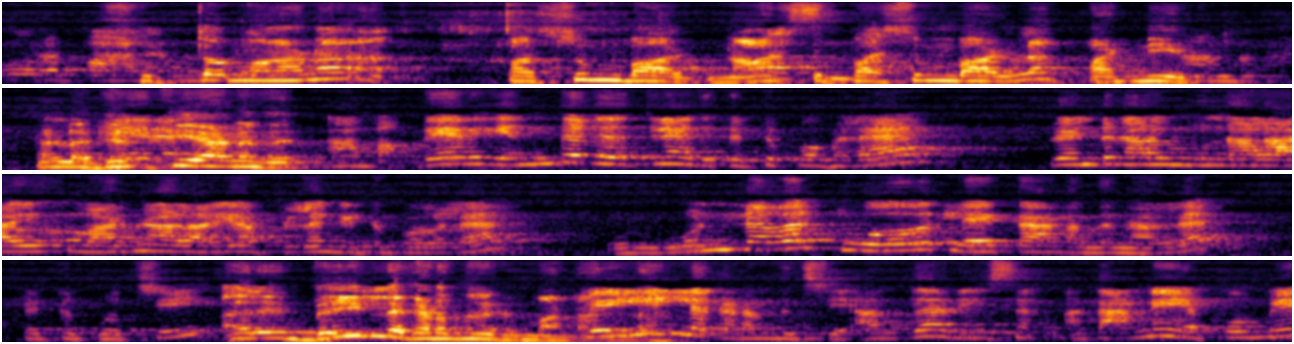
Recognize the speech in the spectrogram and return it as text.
போற பாலை சுத்தமான பசும்பால் நாட்டு பசும்பால்ல பன்னீர். நல்ல ஹெல்த்தியானது ஆமா. வேற எந்த விதத்துலயும் அது கெட்டு போகல. ரெண்டு நாள் மூணு நாள் ஆயும் மறுநாள் ஆயும் அப்படிலாம் கெட்டு போகல. ஒரு one hour two hour late ஆனதுனால கெட்டு போச்சு. அது வெயில்ல கடந்திருக்குமா வெயில்ல கிடந்துச்சு. அதுதான் ரீசன் அந்த அண்ணன் எப்பவுமே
